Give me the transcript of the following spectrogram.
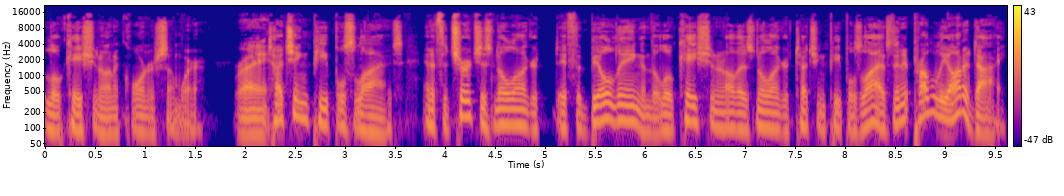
location on a corner somewhere. right Touching people's lives, and if the church is no longer, if the building and the location and all that is no longer touching people's lives, then it probably ought to die,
